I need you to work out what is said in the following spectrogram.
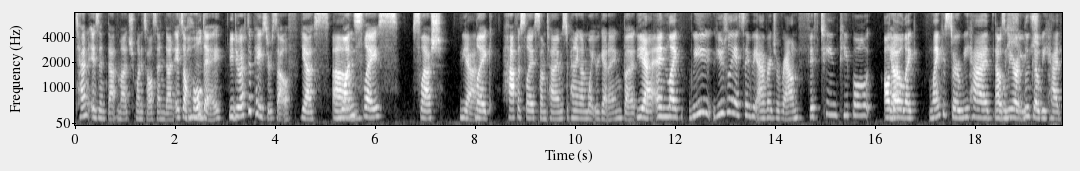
10 isn't that much when it's all said and done. It's a whole day. You do have to pace yourself. Yes. Mm-hmm. Um, One slice slash Yeah. like half a slice sometimes, depending on what you're getting. But Yeah, and like we usually I'd say we average around 15 people. Although Yep. like Lancaster we had That was when we were at Luca we had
